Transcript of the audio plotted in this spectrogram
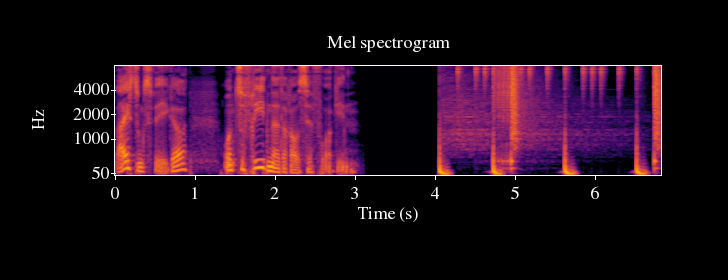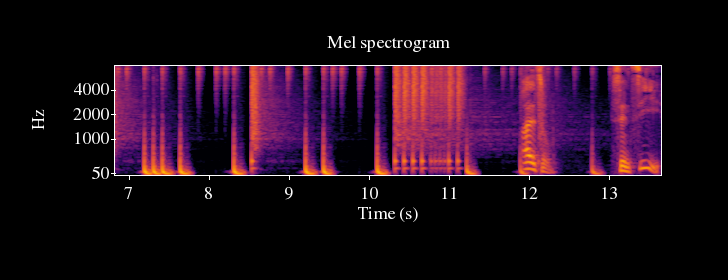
leistungsfähiger und zufriedener daraus hervorgehen. Also, sind Sie,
